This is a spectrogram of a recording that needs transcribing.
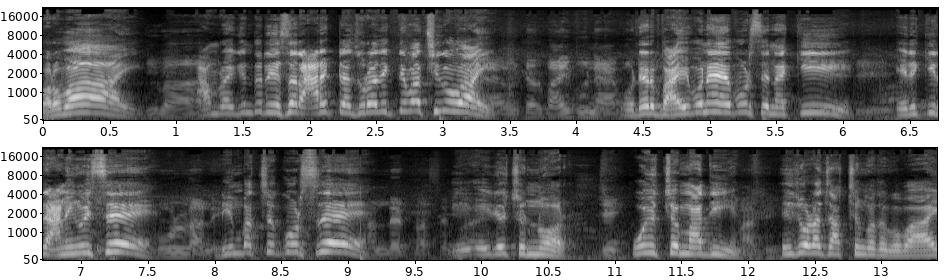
বড় ভাই আমরা কিন্তু রেসার আরেকটা জোড়া দেখতে পাচ্ছি গো ভাই। হ্যাঁ, ওটার ভাই বোনে পড়ছে নাকি? এটা কি রানিং হয়েছে ডিম বাচ্চা করছে? 100% এইটা হচ্ছে নর। ওই হচ্ছে মাদি। এই জোড়া চাচ্ছেন কত গো ভাই?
